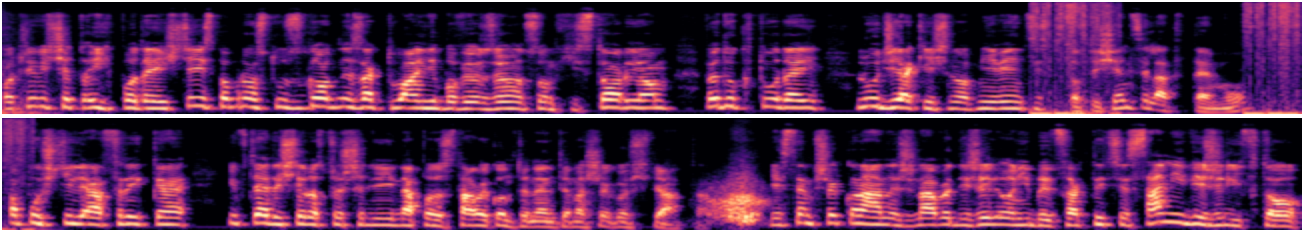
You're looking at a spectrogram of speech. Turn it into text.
Oczywiście to ich podejście jest po prostu zgodne z aktualnie obowiązującą historią, według której ludzie jakieś no mniej więcej 100 tysięcy lat temu opuścili Afrykę i wtedy się rozprzestrzeniili na pozostałe kontynenty naszego świata. Jestem przekonany, że nawet jeżeli oni by faktycznie sami wierzyli w to,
